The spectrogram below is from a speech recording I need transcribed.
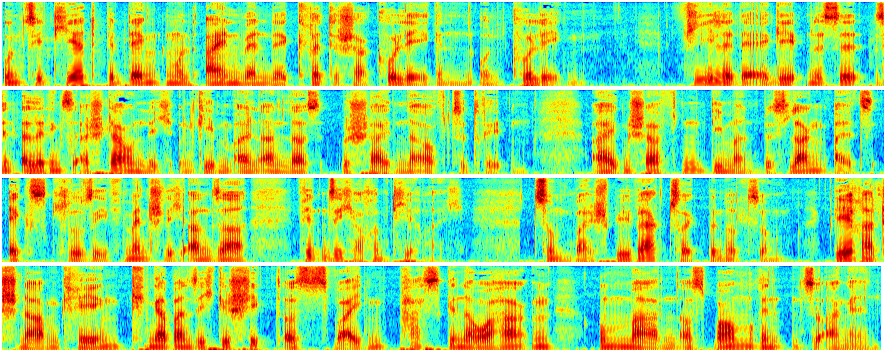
und zitiert Bedenken und Einwände kritischer Kolleginnen und Kollegen. Viele der Ergebnisse sind allerdings erstaunlich und geben allen Anlass, bescheidener aufzutreten. Eigenschaften, die man bislang als exklusiv menschlich ansah, finden sich auch im Tierreich. Zum Beispiel Werkzeugbenutzung. Geradschnabenkrähen knabbern sich geschickt aus Zweigen passgenaue Haken, um Maden aus Baumrinden zu angeln.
